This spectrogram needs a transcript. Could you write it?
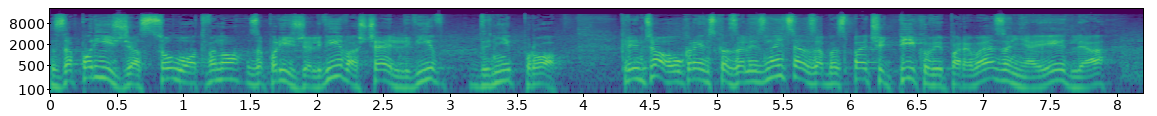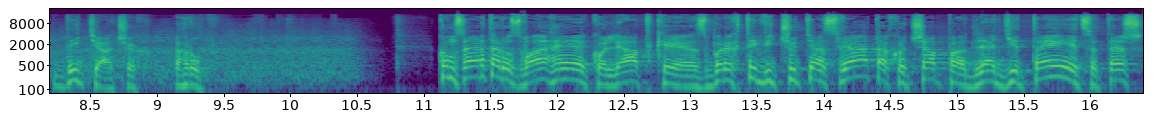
Запоріжжя, Солотвино, Запоріжжя, Львів, а ще Львів, Дніпро. Крім цього, українська залізниця забезпечить пікові перевезення і для дитячих груп. Концерти, розваги, колядки, зберегти відчуття свята, хоча б для дітей. Це теж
